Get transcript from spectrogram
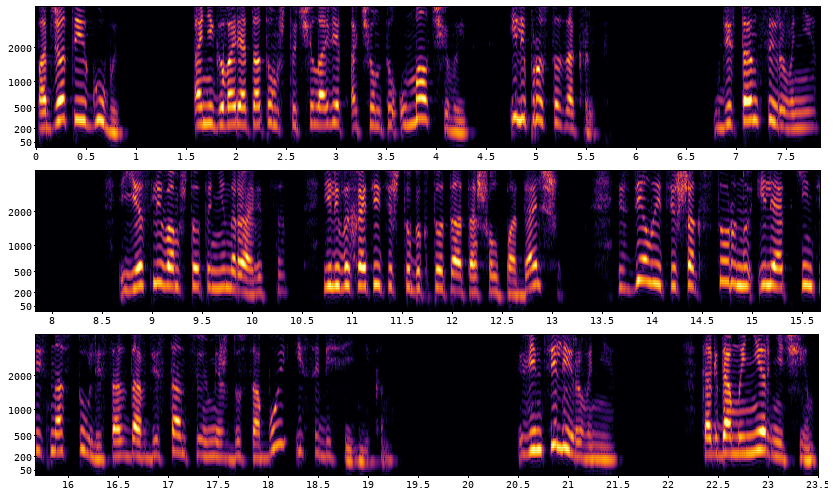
Поджатые губы. Они говорят о том, что человек о чем то умалчивает или просто закрыт. Дистанцирование. Если вам что-то не нравится или вы хотите, чтобы кто-то отошел подальше, Сделайте шаг в сторону или откиньтесь на стуле, создав дистанцию между собой и собеседником. Вентилирование. Когда мы нервничаем,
